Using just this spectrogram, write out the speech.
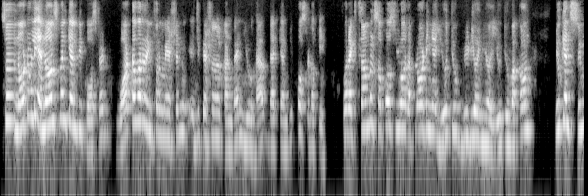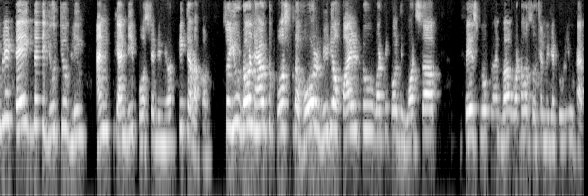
So not only announcement can be posted, whatever information, educational content you have, that can be posted. Okay, for example, suppose you are uploading a YouTube video in your YouTube account, you can simply take the YouTube link and can be posted in your Twitter account. So you don't have to post the whole video file to what we call the WhatsApp, Facebook, and whatever social media tool you have.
